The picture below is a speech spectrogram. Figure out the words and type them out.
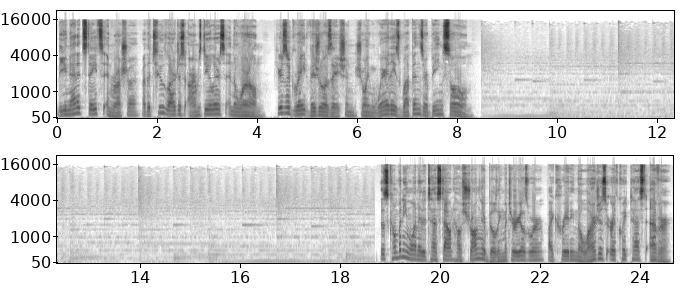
The United States and Russia are the two largest arms dealers in the world. Here's a great visualization showing where these weapons are being sold. This company wanted to test out how strong their building materials were by creating the largest earthquake test ever.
